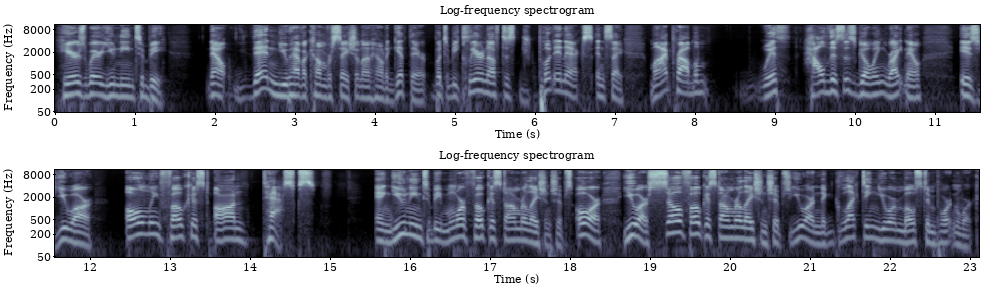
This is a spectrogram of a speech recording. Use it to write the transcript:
here's where you need to be. Now, then you have a conversation on how to get there, but to be clear enough to put in X and say, my problem with how this is going right now is you are only focused on tasks and you need to be more focused on relationships, or you are so focused on relationships, you are neglecting your most important work.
